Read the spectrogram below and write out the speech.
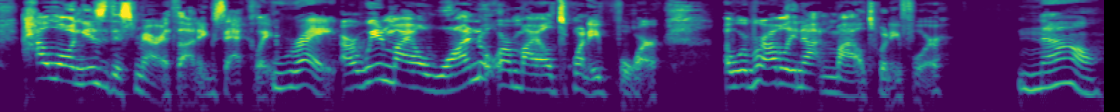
How long is this marathon exactly? Right. Are we in mile one or mile 24? Uh, we're probably not in mile 24. No.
